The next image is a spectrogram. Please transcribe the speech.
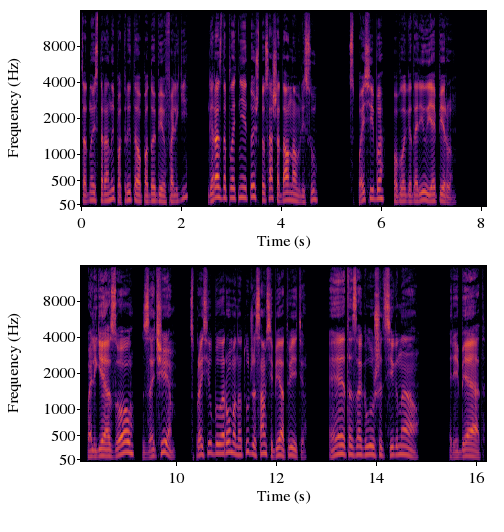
с одной стороны покрытого подобием фольги, гораздо плотнее той, что Саша дал нам в лесу. «Спасибо», — поблагодарил я первым. «Фольги азол? Зачем?» — спросил было Рома, но тут же сам себе ответил. Это заглушит сигнал. Ребят,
